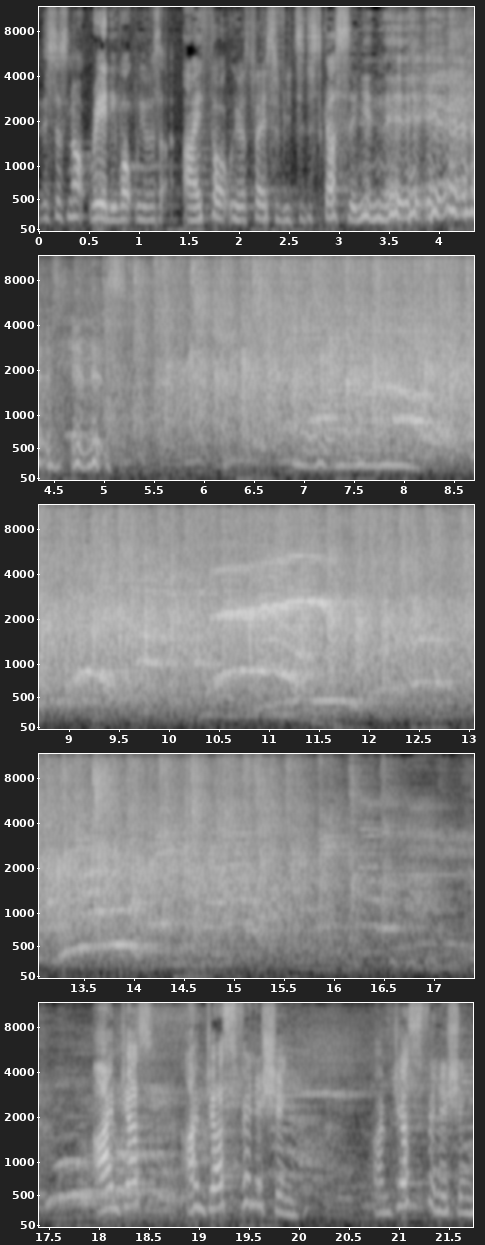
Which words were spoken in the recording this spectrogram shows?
this is not really what we was, I thought we were supposed to be discussing in, the, in this. I'm just, I'm just finishing. I'm just finishing.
